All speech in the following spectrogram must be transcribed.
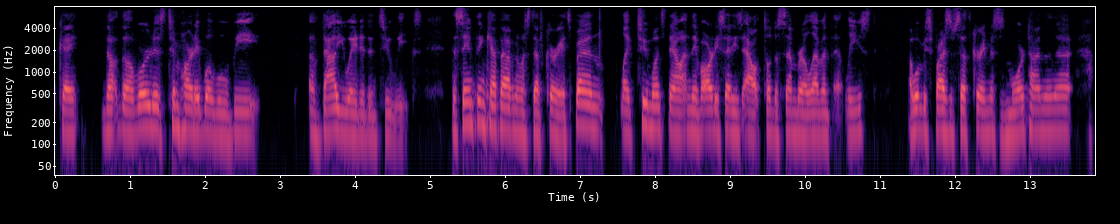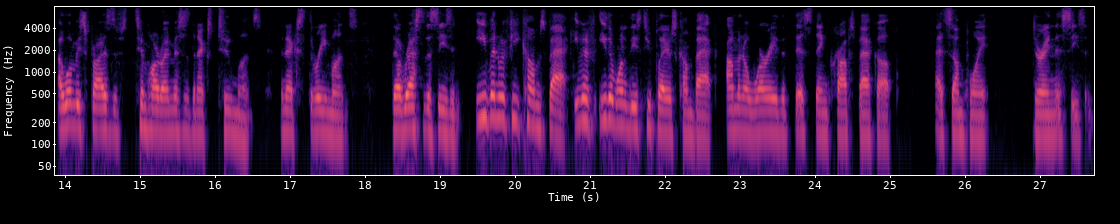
Okay, the the word is Tim Hardaway will be evaluated in two weeks. The same thing kept happening with Steph Curry. It's been like two months now, and they've already said he's out till December 11th at least. I wouldn't be surprised if Seth Curry misses more time than that. I wouldn't be surprised if Tim Hardaway misses the next two months, the next three months, the rest of the season. Even if he comes back, even if either one of these two players come back, I'm going to worry that this thing crops back up at some point during this season.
